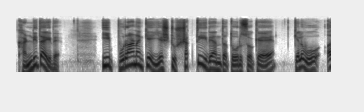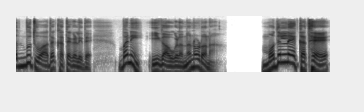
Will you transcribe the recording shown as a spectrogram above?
ಖಂಡಿತ ಇದೆ. ಈ ಪುರಾಣಕ್ಕೆ ಎಷ್ಟು ಶಕ್ತಿ ಇದೆ ಅಂತ ತೋರಿಸೋಕೆ ಕೆಲವು ಅದ್ಭುತವಾದ ಕಥೆಗಳಿದೆ. ಬನ್ನಿ, ಈಗ ಅವುಗಳನ್ನು ನೋಡೋಣ. ಮೊದಲನೇ ಕಥೆ,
